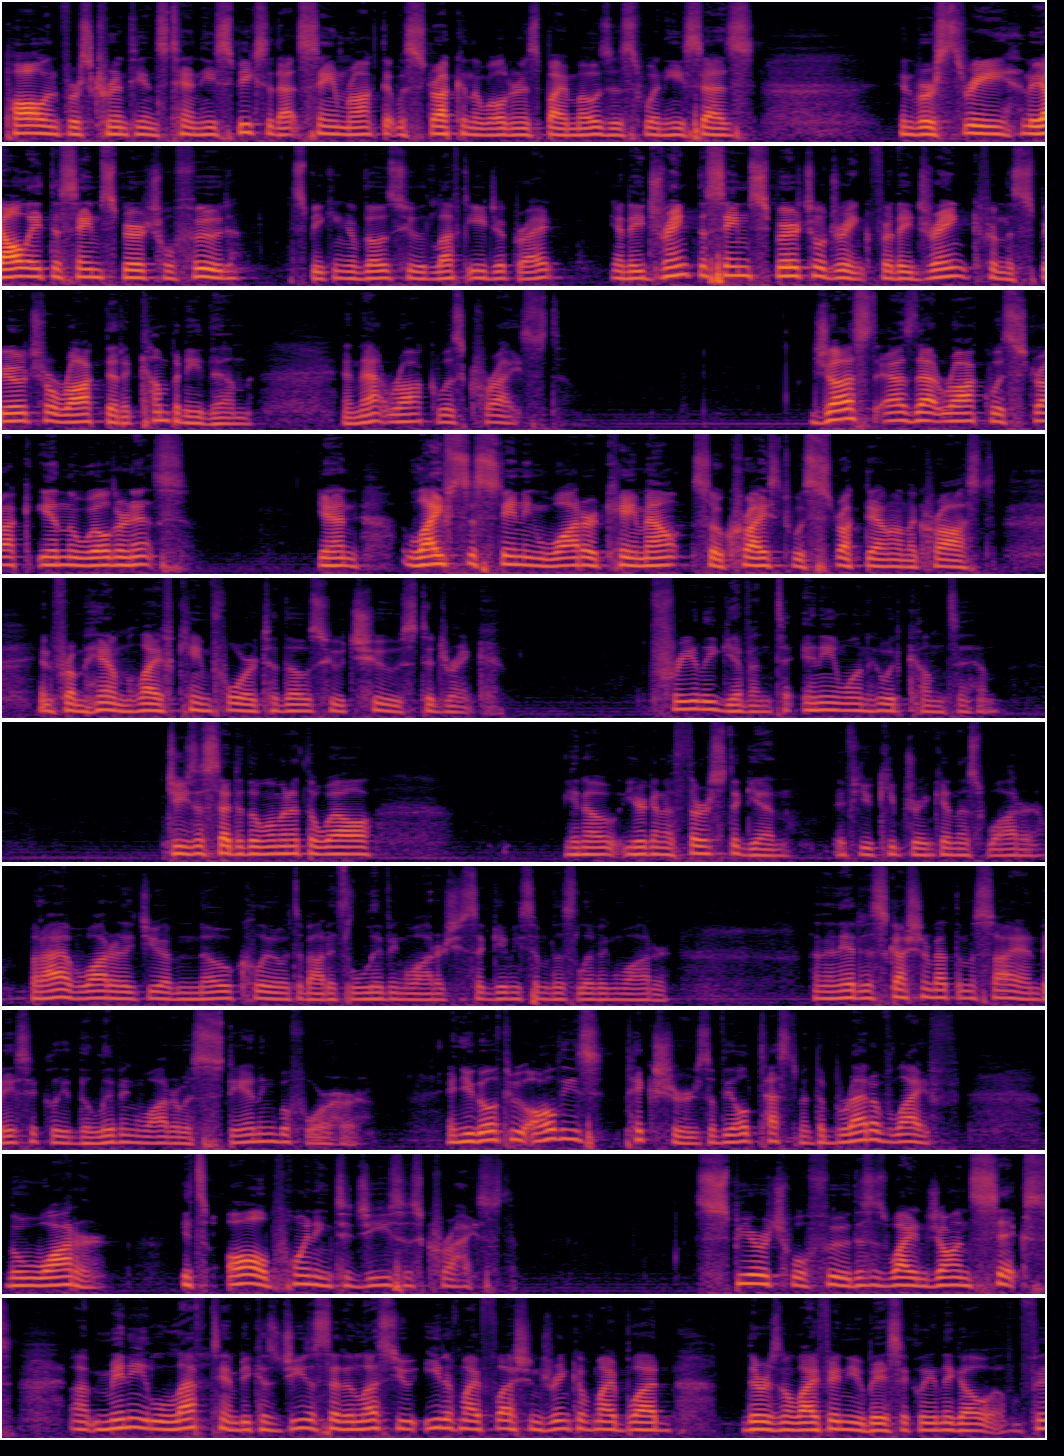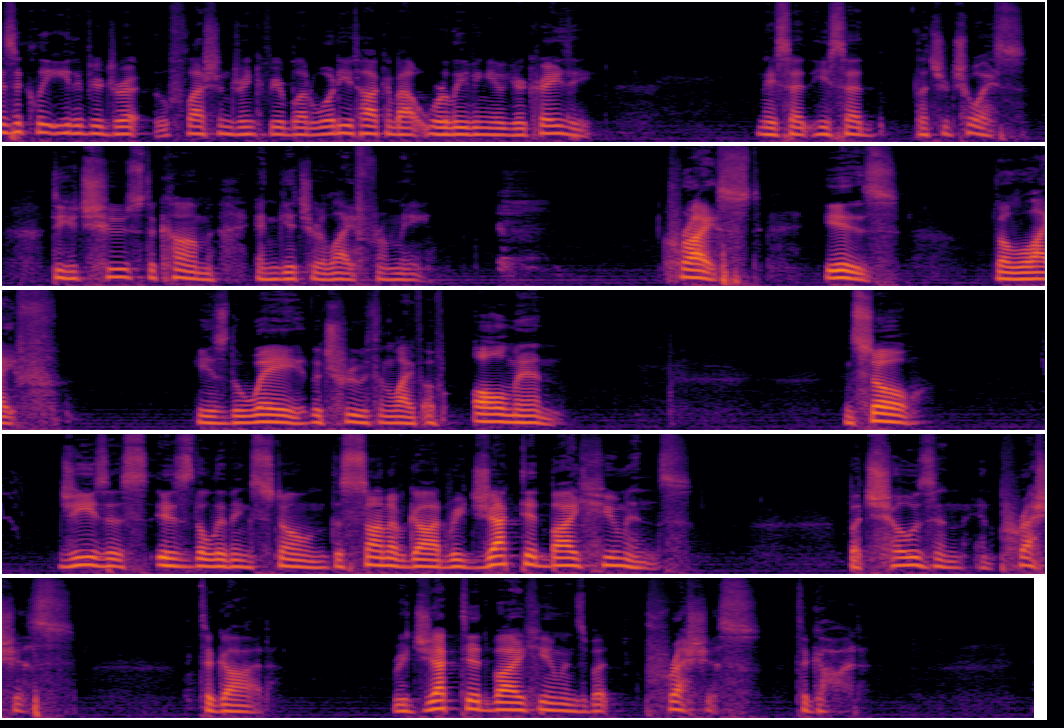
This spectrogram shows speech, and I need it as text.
Paul in 1 Corinthians 10, he speaks of that same rock that was struck in the wilderness by Moses when he says in verse 3 they all ate the same spiritual food, speaking of those who had left Egypt, right? And they drank the same spiritual drink, for they drank from the spiritual rock that accompanied them, and that rock was Christ. Just as that rock was struck in the wilderness, and life sustaining water came out, so Christ was struck down on the cross, and from him life came forward to those who choose to drink, freely given to anyone who would come to him. Jesus said to the woman at the well, You know, you're going to thirst again if you keep drinking this water. But I have water that you have no clue it's about. It's living water. She said, Give me some of this living water. And then they had a discussion about the Messiah, and basically the living water was standing before her. And you go through all these pictures of the Old Testament the bread of life, the water, it's all pointing to Jesus Christ spiritual food. This is why in John 6, uh, many left him because Jesus said, Unless you eat of my flesh and drink of my blood, there is no life in you, basically. And they go, Physically eat of your dr- flesh and drink of your blood. What are you talking about? We're leaving you. You're crazy. And they said, He said, That's your choice. Do you choose to come and get your life from me? Christ is the life. He is the way, the truth, and life of all men. And so, Jesus is the living stone, the Son of God, rejected by humans, but chosen and precious to God. Rejected by humans, but precious to God.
